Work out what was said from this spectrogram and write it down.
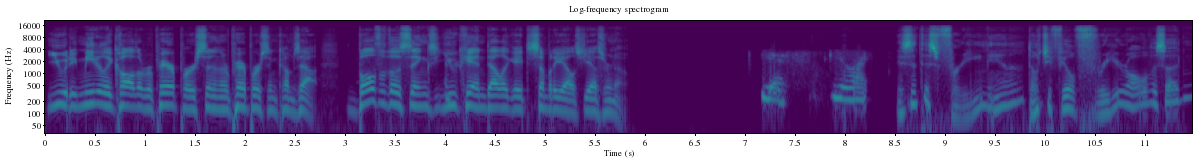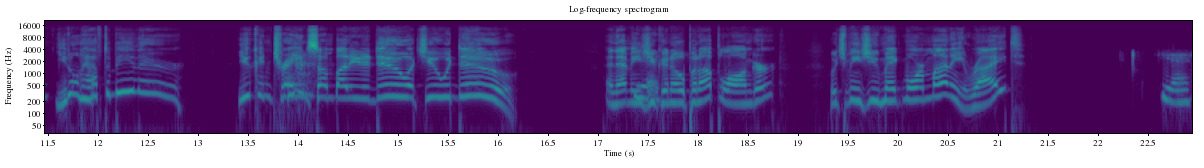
you would immediately call the repair person and the repair person comes out. Both of those things you can delegate to somebody else, yes or no. Yes, you're right. Isn't this free, Anna? Don't you feel freer all of a sudden? You don't have to be there. You can train somebody to do what you would do. And that means you can open up longer, which means you make more money, right? Yes,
